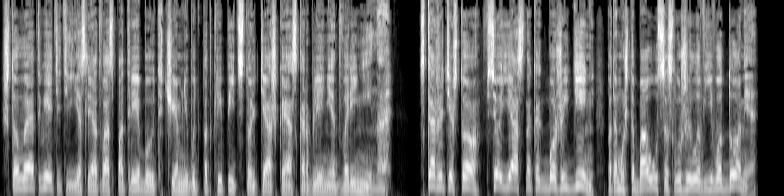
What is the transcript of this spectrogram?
Что вы ответите, если от вас потребуют чем-нибудь подкрепить столь тяжкое оскорбление дворянина? Скажете, что все ясно как божий день, потому что Бауса служила в его доме?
